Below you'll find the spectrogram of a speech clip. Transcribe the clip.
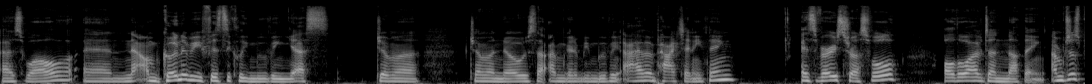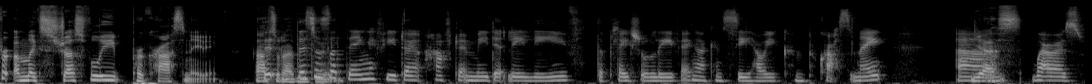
as well. And now I'm gonna be physically moving. Yes, Gemma, Gemma knows that I'm gonna be moving. I haven't packed anything. It's very stressful, although I've done nothing. I'm just I'm like stressfully procrastinating. That's Th- what I've This is the thing. If you don't have to immediately leave the place you're leaving, I can see how you can procrastinate. Um, yes. Whereas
